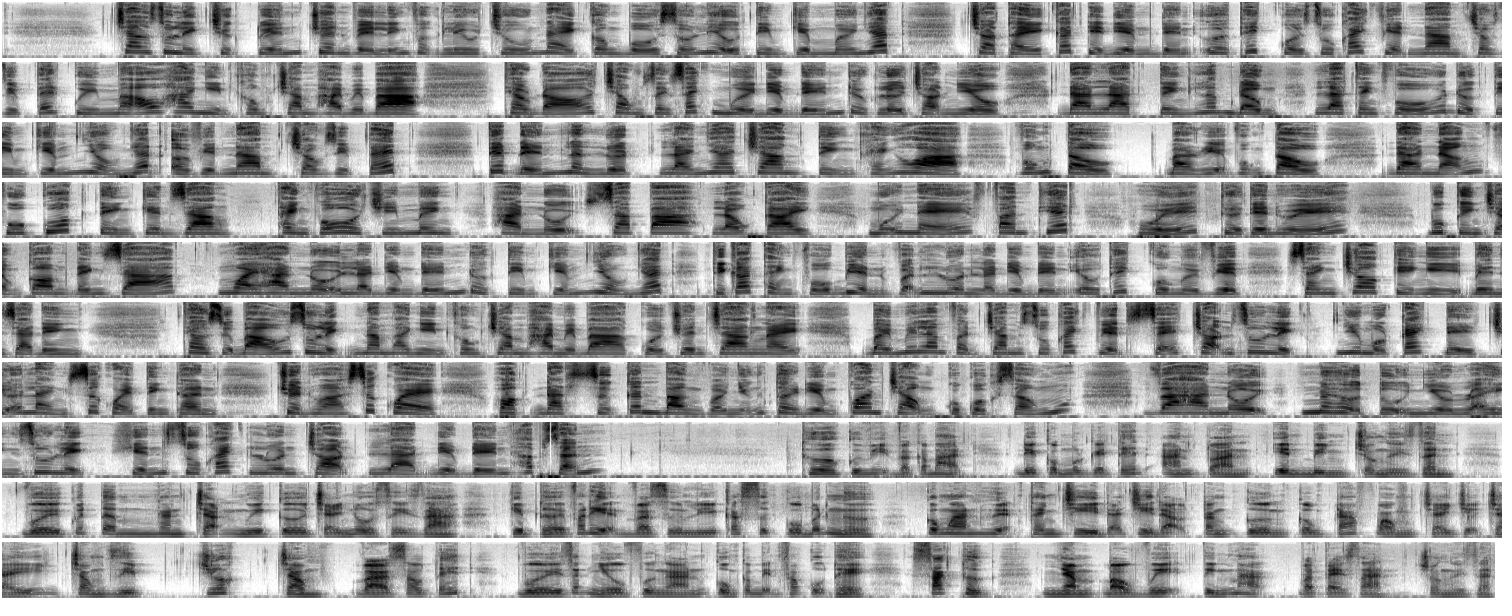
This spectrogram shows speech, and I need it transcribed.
Trang du lịch trực tuyến chuyên về lĩnh vực lưu trú này công bố số liệu tìm kiếm mới nhất, cho thấy các địa điểm đến ưa thích của du khách Việt Nam trong dịp Tết Quý Mão 2023. Theo đó, trong danh sách 10 điểm đến được lựa chọn nhiều, Đà Lạt, tỉnh Lâm Đồng là thành phố được tìm kiếm nhiều nhất ở Việt Nam trong dịp Tết. Tiếp đến lần lượt là Nha Trang, tỉnh Khánh Hòa, Vũng Tàu, Bà Rịa Vũng Tàu, Đà Nẵng, Phú Quốc, tỉnh Kiên Giang, Thành phố Hồ Chí Minh, Hà Nội, Sapa, Lào Cai, Mũi Né, Phan Thiết, Huế, Thừa Thiên Huế. Booking.com đánh giá, ngoài Hà Nội là điểm đến được tìm kiếm nhiều nhất, thì các thành phố biển vẫn luôn là điểm đến yêu thích của người Việt dành cho kỳ nghỉ bên gia đình. Theo dự báo du lịch năm 2023 của chuyên trang này, 75% du khách Việt sẽ chọn du lịch như một cách để chữa lành sức khỏe tinh thần, chuyển hóa sức khỏe hoặc đặt sự cân bằng vào những thời điểm quan trọng của cuộc sống. Và Hà Nội, nơi hội tụ nhiều loại hình du lịch khiến du khách luôn chọn là điểm đến hấp dẫn. Thưa quý vị và các bạn, để có một cái Tết an toàn, yên bình cho người dân, với quyết tâm ngăn chặn nguy cơ cháy nổ xảy ra, kịp thời phát hiện và xử lý các sự cố bất ngờ, Công an huyện Thanh Trì đã chỉ đạo tăng cường công tác phòng cháy chữa cháy trong dịp trước, trong và sau Tết với rất nhiều phương án cùng các biện pháp cụ thể, xác thực nhằm bảo vệ tính mạng và tài sản cho người dân.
